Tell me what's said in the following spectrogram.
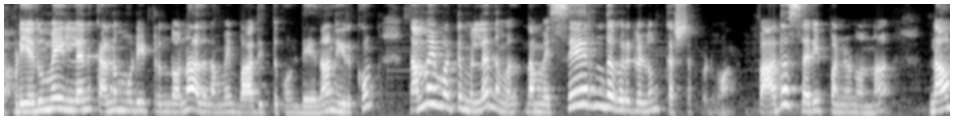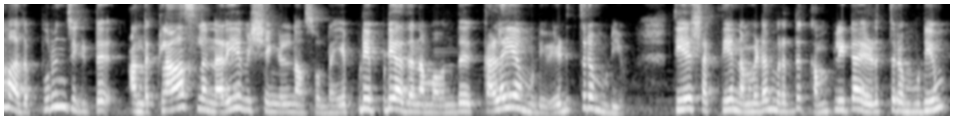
அப்படி எதுவுமே இல்லைன்னு கண்ணை மூடிட்டு இருந்தோம்னா அது நம்மை பாதித்து கொண்டே தான் இருக்கும். நம்மை மட்டும் இல்லை நம்ம நம்மை சேர்ந்தவர்களும் கஷ்டப்படுவாங்க. இப்போ அதை சரி பண்ணணும்னா நாம் அதை புரிஞ்சுக்கிட்டு அந்த கிளாஸில் நிறைய விஷயங்கள் நான் சொல்கிறேன் எப்படி எப்படி அதை நம்ம வந்து களைய முடியும் எடுத்துட முடியும். தீய சக்தியை நம்மிடமிருந்து கம்ப்ளீட்டாக எடுத்துட முடியும்.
